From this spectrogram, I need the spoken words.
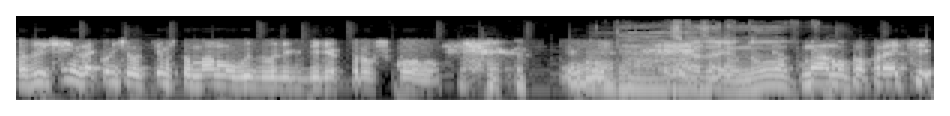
развлечение закончилось тем, что маму вызвали к директору в школу. Да. сказали, ну, маму попроси-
